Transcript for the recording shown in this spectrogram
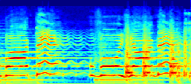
बातें वो यादें।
